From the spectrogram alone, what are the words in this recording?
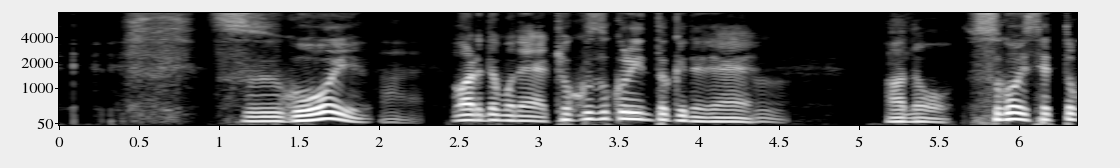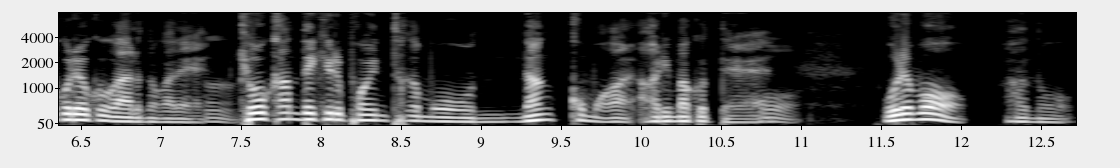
すごい。はあれでもね、曲作りの時でね、い。うん。あの、すごい説得力があるのがね、うん共感できるポイントがもう何個もあありまくってね。おう俺も、あの、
